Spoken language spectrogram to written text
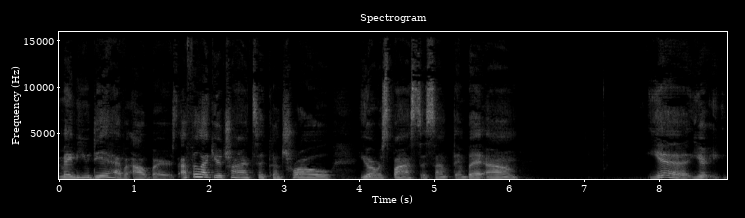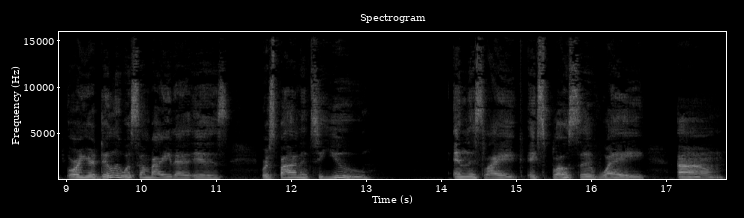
maybe you did have an outburst. I feel like you're trying to control your response to something, but um, yeah, you're or you're dealing with somebody that is responding to you in this like explosive way. Um,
